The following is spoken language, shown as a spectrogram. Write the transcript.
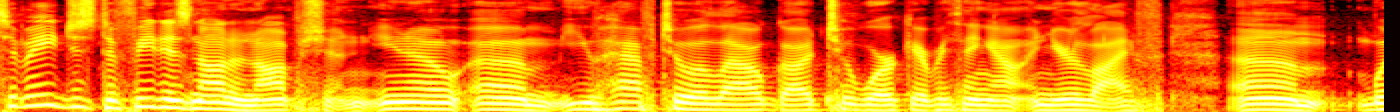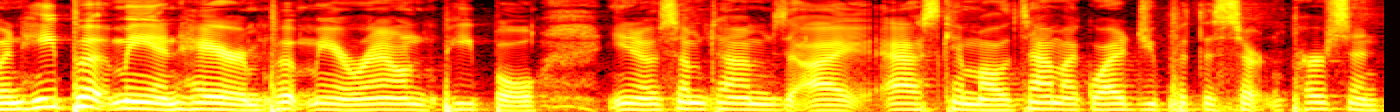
to me, just defeat is not an option. You know, um, you have to allow God to work everything out in your life. Um, when He put me in hair and put me around people, you know, sometimes I ask Him all the time, like, why did you put this certain person?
